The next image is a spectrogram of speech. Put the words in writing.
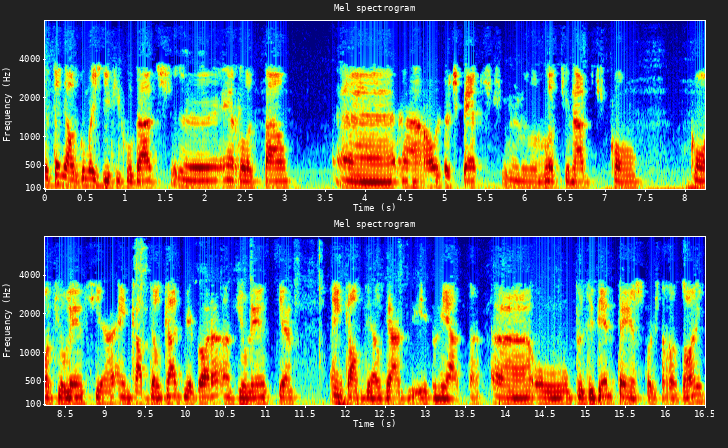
eu, tenho algumas dificuldades uh, em relação uh, aos aspectos relacionados com, com a violência em Cabo Delgado e agora a violência em Cabo Delgado e no Niassa. Uh, o Presidente tem as suas razões,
